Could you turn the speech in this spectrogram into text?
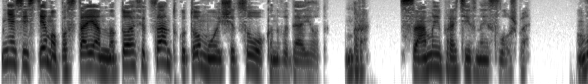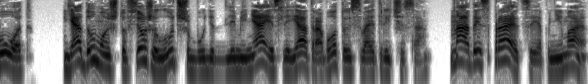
«Мне система постоянно то официантку, то мойщицу окон выдает. Бр, самые противные службы. Вот, я думаю, что все же лучше будет для меня, если я отработаю свои три часа. Надо исправиться, я понимаю.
